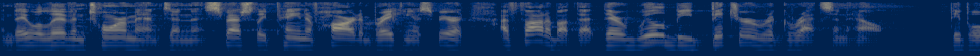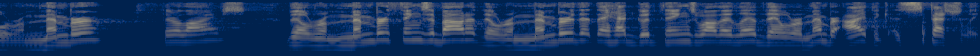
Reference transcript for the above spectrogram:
And they will live in torment and especially pain of heart and breaking of spirit. I've thought about that. There will be bitter regrets in hell. People will remember their lives. They'll remember things about it. They'll remember that they had good things while they lived. They'll remember, I think, especially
